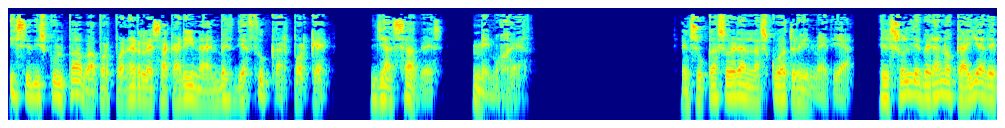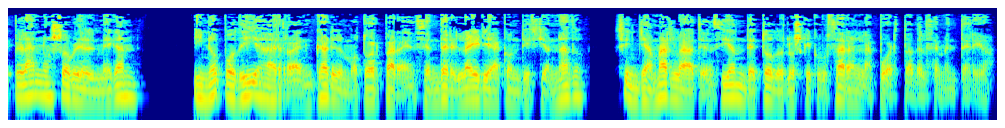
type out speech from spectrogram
y se disculpaba por ponerle sacarina en vez de azúcar porque, ya sabes, mi mujer. En su caso eran las cuatro y media. El sol de verano caía de plano sobre el Megán y no podía arrancar el motor para encender el aire acondicionado sin llamar la atención de todos los que cruzaran la puerta del cementerio.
